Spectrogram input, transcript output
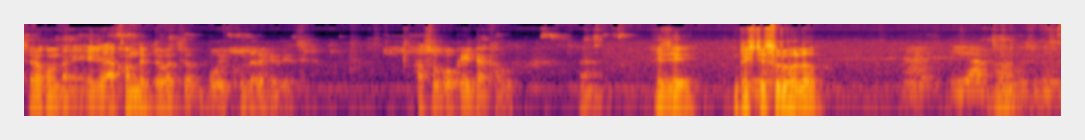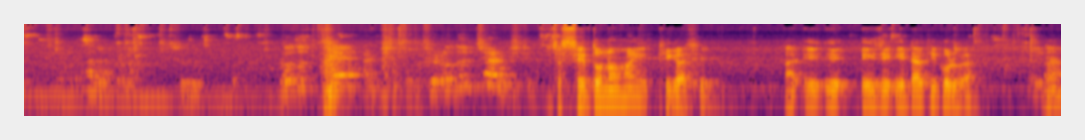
সেরকম নয়। এই যে এখন দেখতে পাচ্ছ বই খুলে রেখে দিয়েছে। আসুক ওকেই দেখাবো। হ্যাঁ। এই যে বৃষ্টি শুরু হলো? হ্যাঁ করব শুধু ভালো লাগে না শুধু রোদ উঠছে আর বৃষ্টি পড়ছে রোদ উঠছে আর বৃষ্টি আচ্ছা সে তো না হয় ঠিক আছে। আর এই এই যে এটা কি করবে? হ্যাঁ?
